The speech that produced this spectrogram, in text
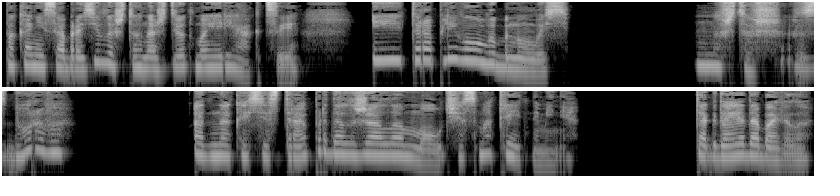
пока не сообразила, что она ждет моей реакции, и торопливо улыбнулась. Ну что ж, здорово. Однако сестра продолжала молча смотреть на меня. Тогда я добавила.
